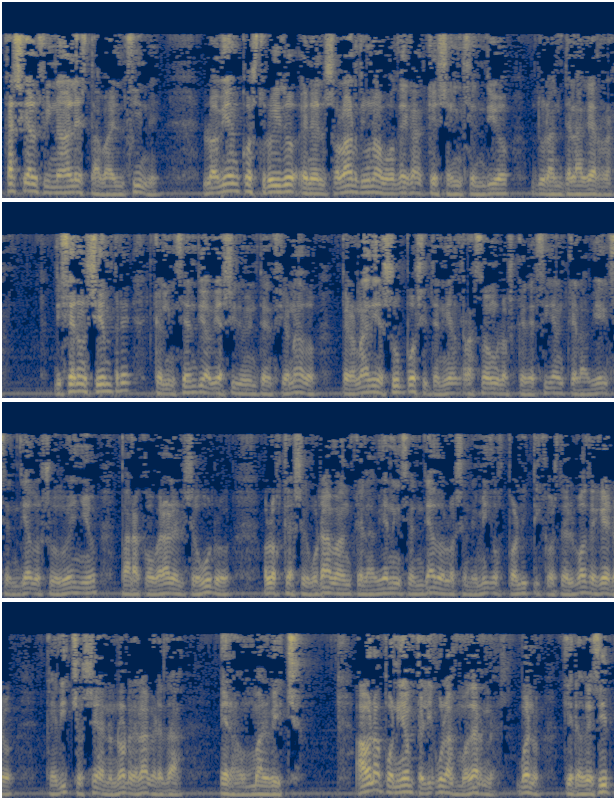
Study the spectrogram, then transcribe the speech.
Casi al final estaba el cine. Lo habían construido en el solar de una bodega que se incendió durante la guerra. Dijeron siempre que el incendio había sido intencionado, pero nadie supo si tenían razón los que decían que la había incendiado su dueño para cobrar el seguro, o los que aseguraban que la habían incendiado los enemigos políticos del bodeguero, que dicho sea en honor de la verdad, era un mal bicho. Ahora ponían películas modernas. Bueno, quiero decir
